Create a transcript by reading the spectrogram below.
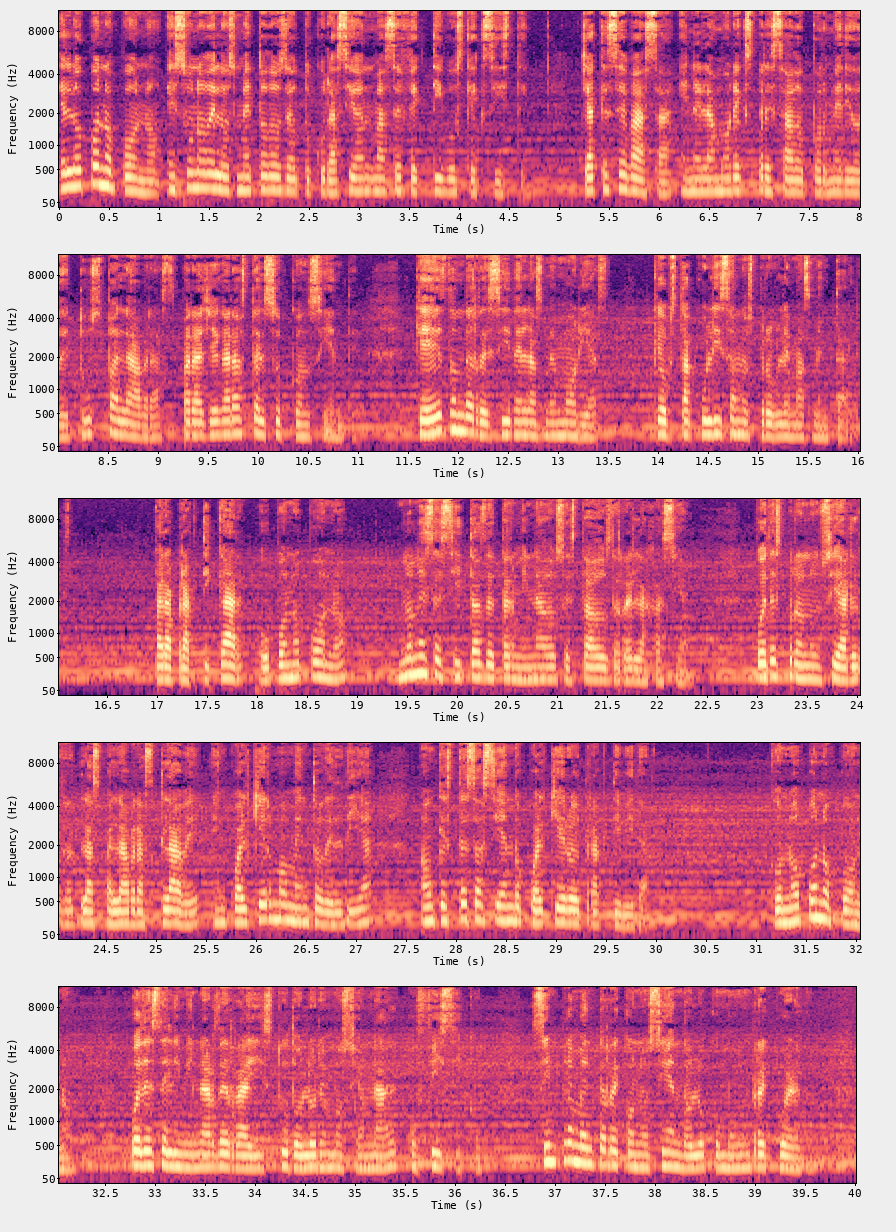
El Oponopono es uno de los métodos de autocuración más efectivos que existen, ya que se basa en el amor expresado por medio de tus palabras para llegar hasta el subconsciente, que es donde residen las memorias que obstaculizan los problemas mentales. Para practicar Oponopono no necesitas determinados estados de relajación. Puedes pronunciar las palabras clave en cualquier momento del día aunque estés haciendo cualquier otra actividad. Con Oponopono puedes eliminar de raíz tu dolor emocional o físico, simplemente reconociéndolo como un recuerdo,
